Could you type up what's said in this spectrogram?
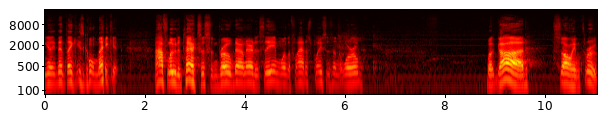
you know, he didn't think he's going to make it. I flew to Texas and drove down there to see him, one of the flattest places in the world. But God saw him through.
